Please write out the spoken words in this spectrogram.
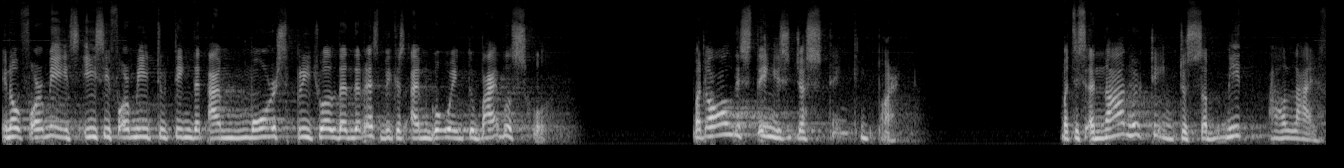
You know, for me, it's easy for me to think that I'm more spiritual than the rest because I'm going to Bible school. But all this thing is just thinking part. But it's another thing to submit our life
